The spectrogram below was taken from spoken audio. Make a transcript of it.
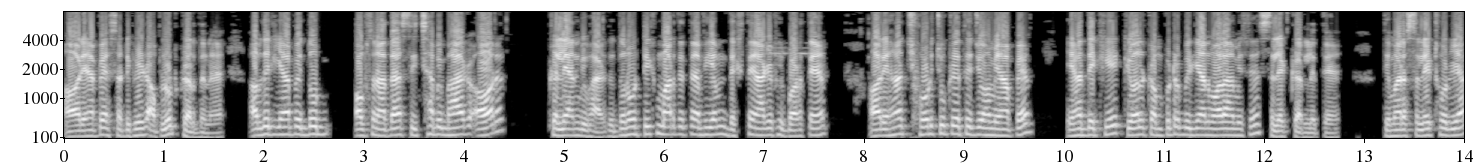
और यहाँ पे सर्टिफिकेट अपलोड कर देना है। अब देखिए, यहाँ पे दो ऑप्शन आता है, शिक्षा विभाग और कल्याण विभाग। तो दोनों टिक मार देते हैं, अभी हम देखते हैं आगे फिर बढ़ते हैं। और यहाँ छोड़ चुके थे जो हम यहाँ पे, यहाँ देखिए केवल कंप्यूटर विज्ञान वाला हम इसे सेलेक्ट कर लेते हैं। तो हमारा सेलेक्ट हो गया।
